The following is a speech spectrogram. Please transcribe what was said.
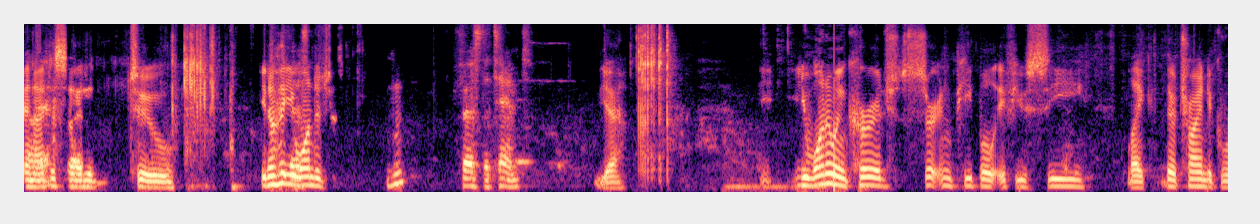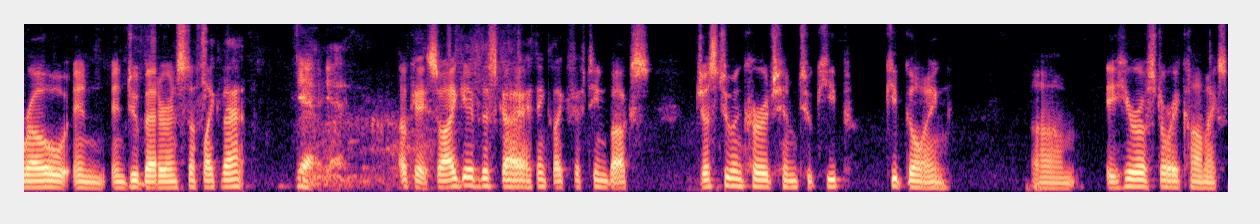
And I decided to, you know how you Yes. want to just, hmm? first attempt yeah. You want to encourage certain people if you see like they're trying to grow and, and do better and stuff like that. yeah yeah Okay, so I gave this guy I think like 15 bucks just to encourage him to keep keep going. Um, a hero story comics,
